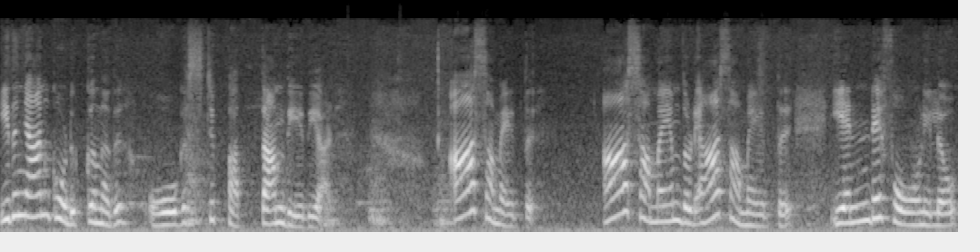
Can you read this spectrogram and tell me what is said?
ഇത് ഞാൻ കൊടുക്കുന്നത് ഓഗസ്റ്റ് പത്താം തീയതിയാണ്. ആ സമയത്ത് ആ സമയം തുടങ്ങി ആ സമയത്ത് എന്റെ ഫോണിലോ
